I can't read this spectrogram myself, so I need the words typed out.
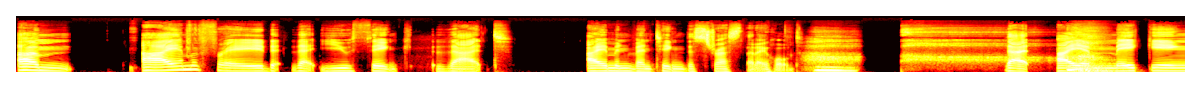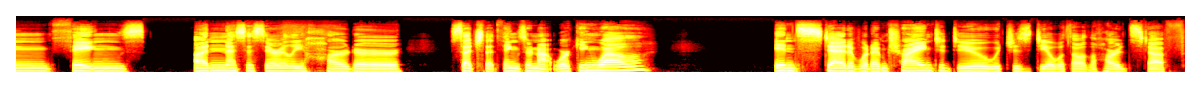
Um, I am afraid that you think that I am inventing the stress that I hold. That I am making things unnecessarily harder such that things are not working well instead of what I'm trying to do, which is deal with all the hard stuff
